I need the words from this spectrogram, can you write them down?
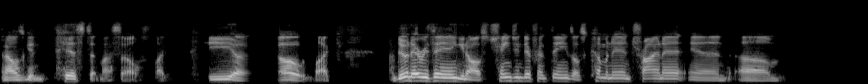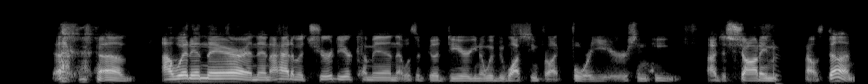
And I was getting pissed at myself. Like oh like I'm doing everything, you know, I was changing different things. I was coming in, trying it, and um, uh, I went in there, and then I had a mature deer come in that was a good deer. You know, we'd been watching for like four years, and he, I just shot him, and I was done.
